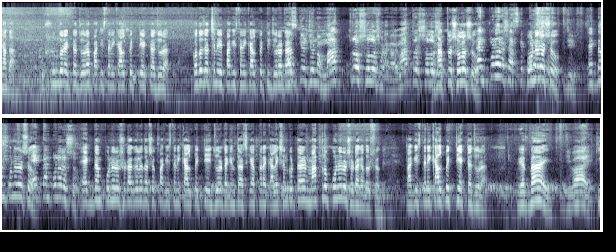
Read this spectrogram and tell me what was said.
সাদা। খুব সুন্দর একটা জোড়া পাকিস্তানি কালপেটটি একটা জোড়া। কত যাচ্ছেন এই পাকিস্তানি কালপেট্টি জোড়াটা আজকের জন্য মাত্র ষোলোশো টাকা ভাই মাত্র ষোলোশো। মাত্র ষোলোশো? পনেরোশো আজকে 1500 জি। একদম পনেরোশো? একদম পনেরোশো। একদম পনেরোশো টাকা হলে দর্শক পাকিস্তানি কালপেট্টি এই জোড়াটা কিন্তু আজকে আপনারা কালেকশন করতে পারেন। মাত্র পনেরোশো টাকা দর্শক পাকিস্তানি কালপেট্টি একটা জোড়া। রিয়াদ ভাই জি ভাই। কি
